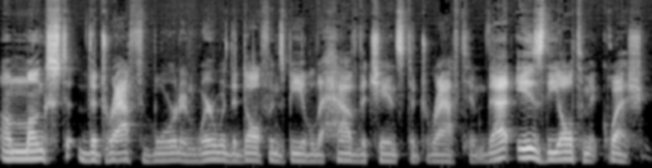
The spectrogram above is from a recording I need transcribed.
amongst the draft board, and where would the Dolphins be able to have the chance to draft him? That is the ultimate question.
